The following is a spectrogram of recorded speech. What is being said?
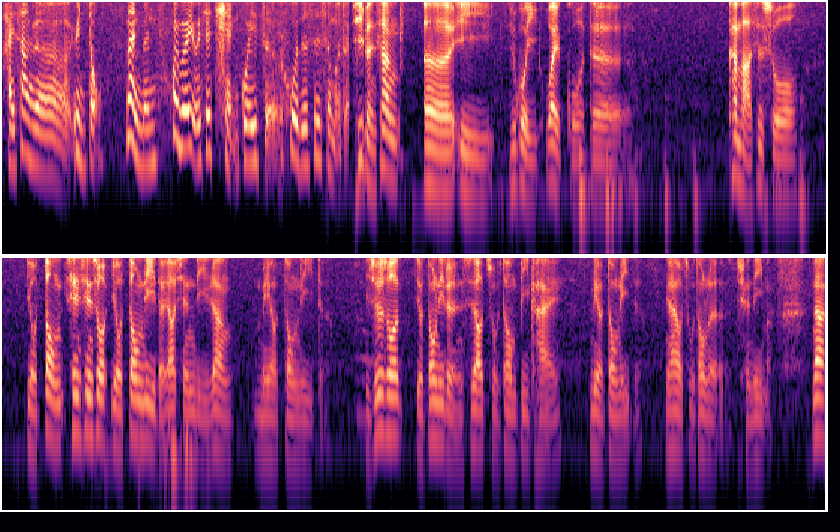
海上的运动。那你们会不会有一些潜规则或者是什么的？基本上，呃，以如果以外国的看法是说，有动先先说有动力的要先礼让没有动力的，也就是说，有动力的人是要主动避开没有动力的，因为他有主动的权利嘛。那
